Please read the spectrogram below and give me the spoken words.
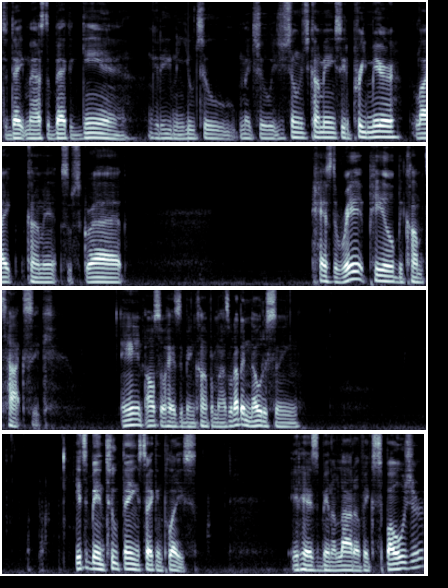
The Date Master back again. Good evening, YouTube. Make sure as soon as you come in, you see the premiere, like, comment, subscribe. Has the red pill become toxic? And also, has it been compromised? What I've been noticing, it's been two things taking place. It has been a lot of exposure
